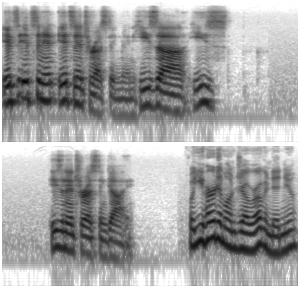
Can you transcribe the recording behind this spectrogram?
It's it's an it's interesting, man. He's uh he's he's an interesting guy. Well, you heard him on Joe Rogan, didn't you?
